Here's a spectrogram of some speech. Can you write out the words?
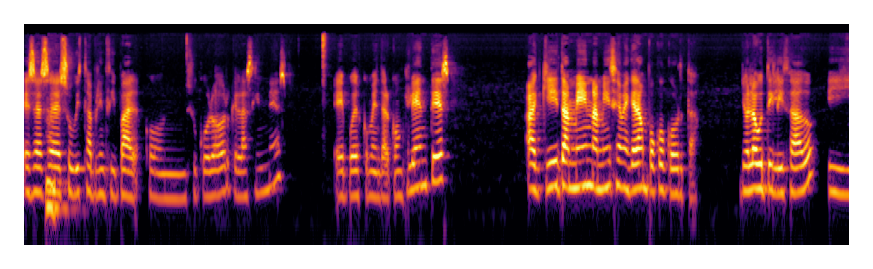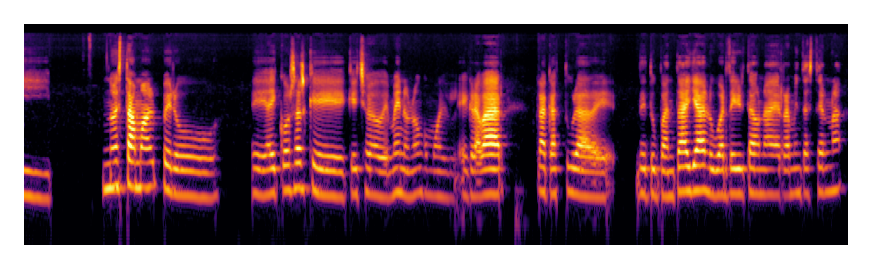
Esa es su vista principal con su color, que las signes. Eh, puedes comentar con clientes. Aquí también a mí se me queda un poco corta. Yo la he utilizado y no está mal, pero eh, hay cosas que, he hecho de menos, ¿no? Como el, grabar la captura de, tu pantalla en lugar de irte a una herramienta externa.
